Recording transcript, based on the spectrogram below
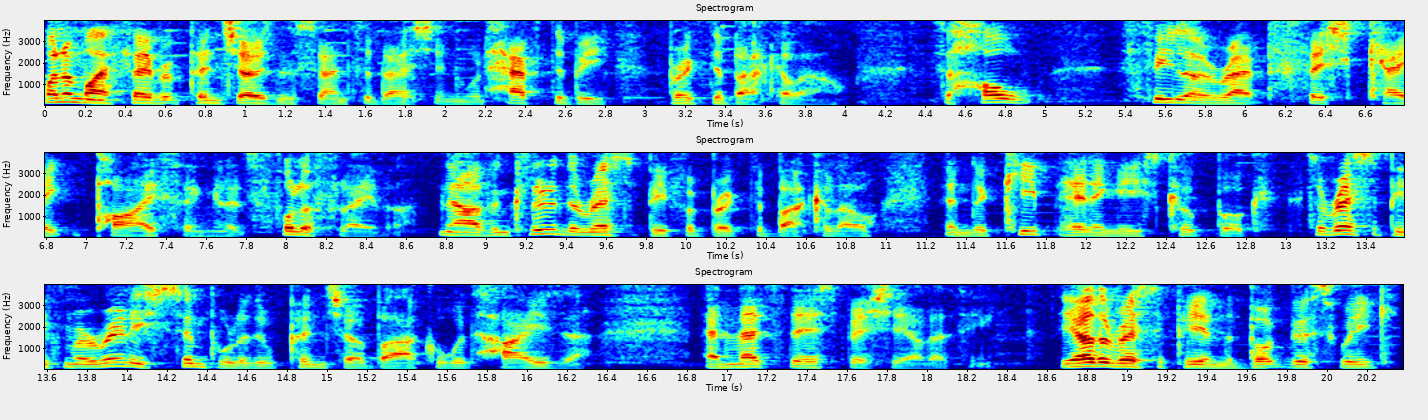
One of my favourite pinchos in San Sebastian would have to be bric de bacalao. It's a whole filo wrap fish cake pie thing and it's full of flavour. Now I've included the recipe for bric de bacalao in the Keep Heading East cookbook. It's a recipe from a really simple little pincho bar called Haizea and that's their speciality. The other recipe in the book this week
